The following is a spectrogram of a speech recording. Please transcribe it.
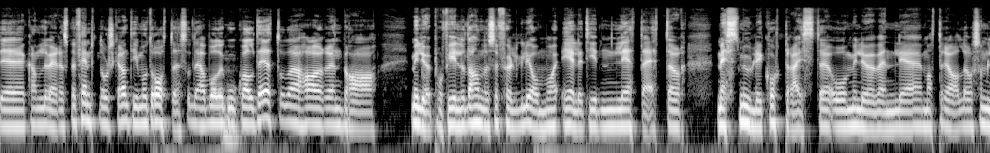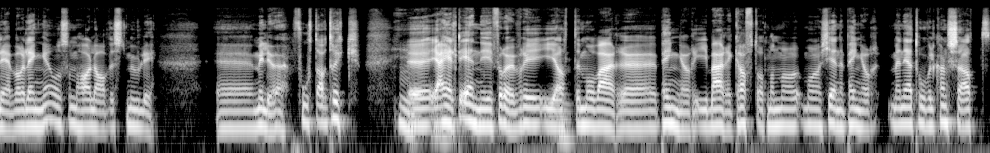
Det kan leveres med 15 års garanti mot råte, så det har både god kvalitet og det har en bra miljøprofil. Og det handler selvfølgelig om å hele tiden lete etter mest mulig kortreiste og miljøvennlige materialer som lever lenge, og som har lavest mulig eh, miljøfotavtrykk. Eh, jeg er helt enig for øvrig i at det må være penger i bærekraft, og at man må, må tjene penger. Men jeg tror vel kanskje at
